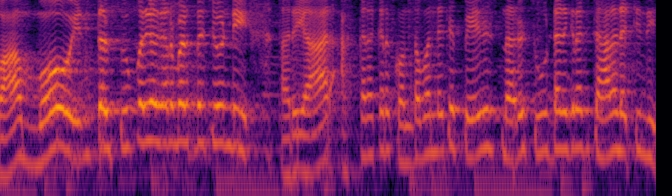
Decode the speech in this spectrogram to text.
వామ్మో ఎంత సూపర్గా కనబడుతుంది చూడండి. అరే యార్ అక్కడక్కడ కొంతమంది అయితే పేరుస్తున్నారు చూడడానికి నాకు చాలా నచ్చింది.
